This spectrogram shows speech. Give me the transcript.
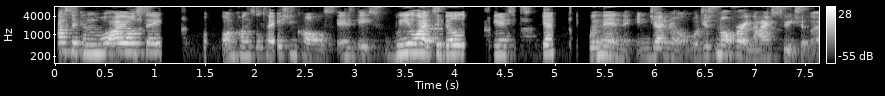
classic, and what I always say on consultation calls is, it's we like to build a community, women in general, we're just not very nice to each other.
